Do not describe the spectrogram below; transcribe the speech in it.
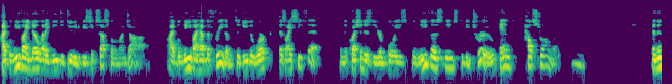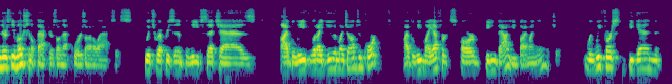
I believe I know what I need to do to be successful in my job. I believe I have the freedom to do the work as I see fit. And the question is, do your employees believe those things to be true and how strongly? Mm. And then there's the emotional factors on that horizontal axis, which represent beliefs such as, I believe what I do in my job is important. I believe my efforts are being valued by my manager. When we first began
